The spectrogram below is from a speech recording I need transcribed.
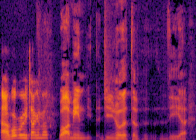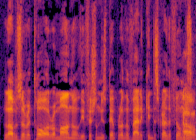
Uh, what were we talking about? Well, I mean, do you know that the the uh, L'Osservatore Romano, the official newspaper of the Vatican, described the film Oh. as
